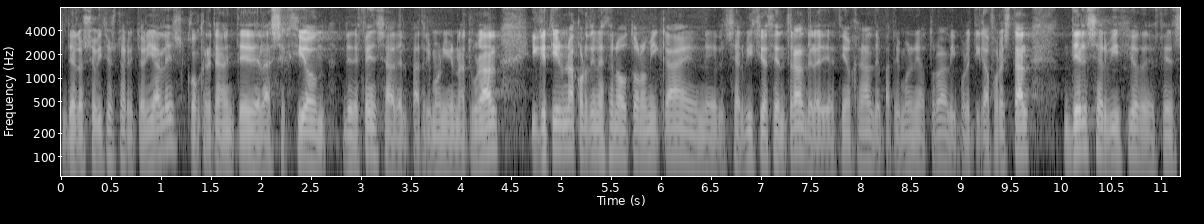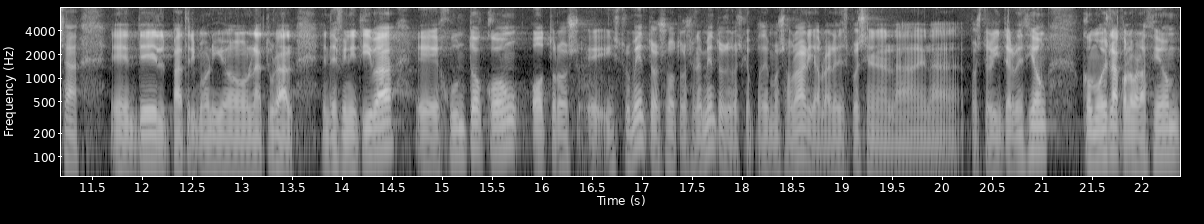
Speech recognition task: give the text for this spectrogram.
de los servicios territoriales, concretamente de la sección de defensa del patrimonio natural, y que tiene una coordinación autonómica en el Servicio Central de la Dirección General de Patrimonio Natural y Política Forestal del Servicio de Defensa eh, del Patrimonio Natural. En definitiva, eh, junto con otros instrumentos, otros elementos de los que podemos hablar, y hablaré después en la, posterior intervención, como es la colaboración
